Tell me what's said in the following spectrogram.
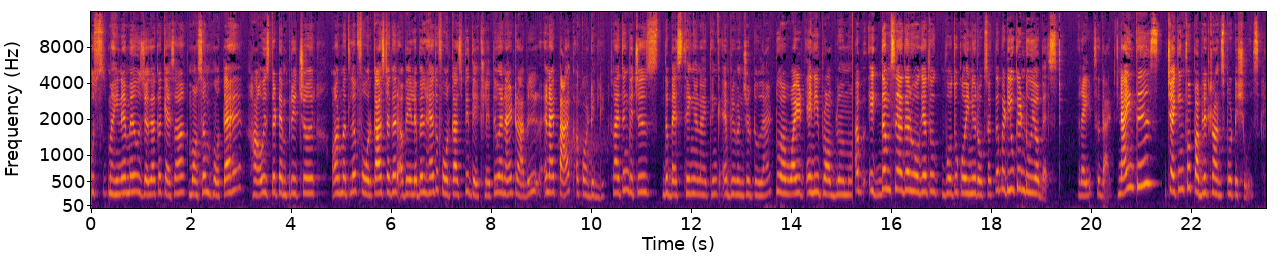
उस महीने में, उस जगह का कैसा मौसम होता है हाउ इज़ द टेम्परेचर और मतलब फोरकास्ट अगर अवेलेबल है तो फोरकास्ट भी देख लेते हो and I travel and I pack accordingly so I think which is the best thing and I think everyone should do that to avoid any problem अब एकदम से अगर हो गया तो वो तो कोई नहीं रोक सकता but you can do your best right so that ninth is checking for public transport transport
